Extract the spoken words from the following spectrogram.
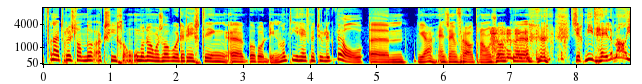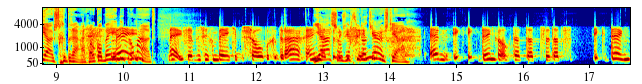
vanuit Rusland nog actie ondernomen zal worden richting eh Borodin? Want die heeft natuurlijk wel, ehm, ja, en zijn vrouw trouwens ook, eh, zich niet helemaal juist gedragen. Ook al ben je Nee. diplomaat. Nee, ze hebben zich een beetje bezopen gedragen. Hè, Ja, zo zegt u dat juist, ja. En ik, ik denk ook dat, dat, ze dat... Ik denk,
